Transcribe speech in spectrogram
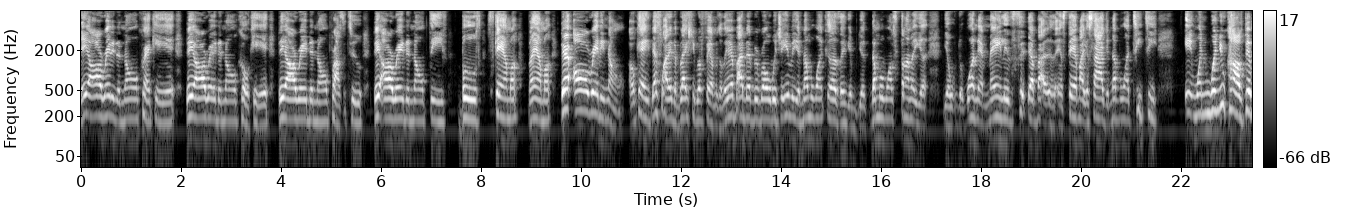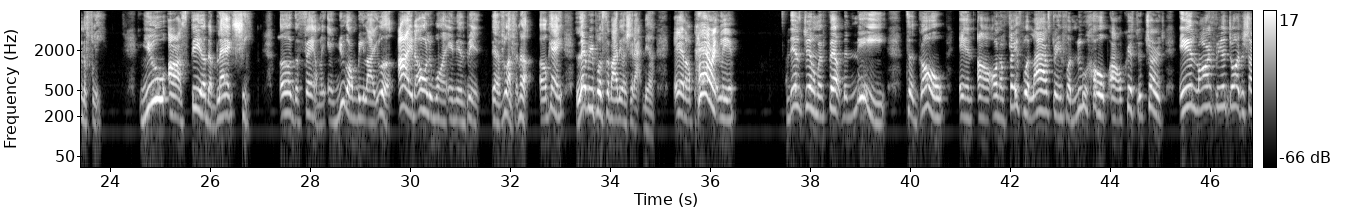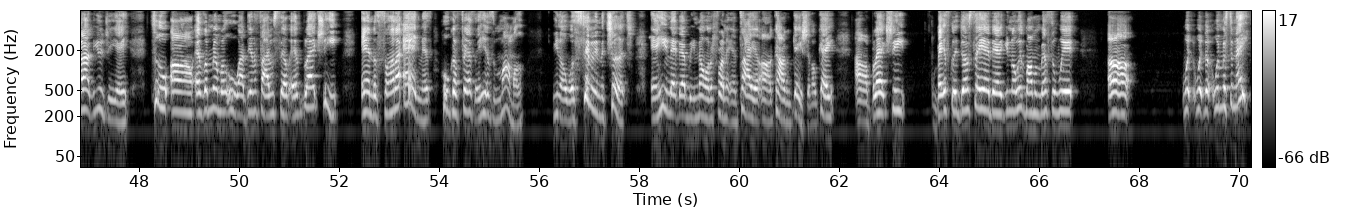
They already the known crackhead. They already the known cokehead. They already the known prostitute. They already the known thief booze, scammer, blammer. They're already known. Okay, that's why they're the black sheep of the family. Because everybody that been roll with you, even your number one cousin, your, your number one stunner, your your the one that mainly sit there by and stand by your side, your number one TT. It, when when you cause them to flee, you are still the black sheep of the family, and you gonna be like, look, I ain't the only one in this bitch that's fluffing up. Okay, let me put somebody else shit out there. And apparently, this gentleman felt the need to go and uh, on a Facebook live stream for New Hope uh, Christian Church in Lawrenceville, Georgia. Shout out to you, GA, to um, as a member who identified himself as Black Sheep and the son of Agnes, who confessed that his mama, you know, was sitting in the church, and he let that be known in front of the entire uh, congregation. Okay, uh, Black Sheep basically just said that you know his mama messing with uh with with the, with Mr. Nate.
